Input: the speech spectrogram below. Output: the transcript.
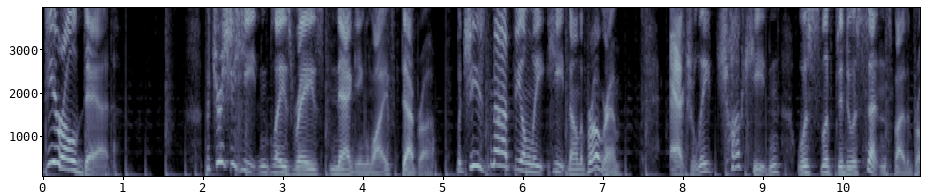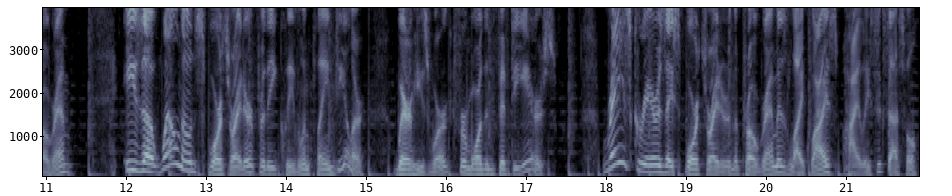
Dear Old Dad Patricia Heaton plays Ray's nagging wife, Deborah, but she's not the only Heaton on the program. Actually, Chuck Heaton was slipped into a sentence by the program. He's a well-known sports writer for the Cleveland Plain Dealer, where he's worked for more than 50 years. Ray's career as a sports writer in the program is likewise highly successful.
